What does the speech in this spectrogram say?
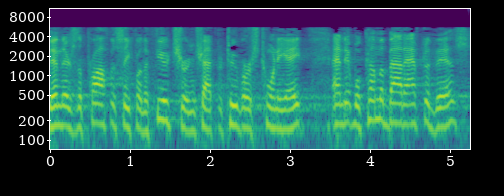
Then there's the prophecy for the future in chapter 2 verse 28. And it will come about after this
